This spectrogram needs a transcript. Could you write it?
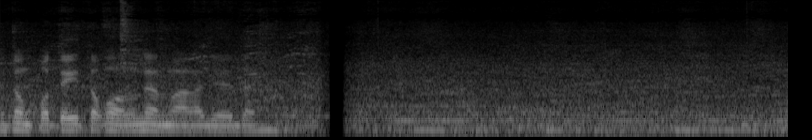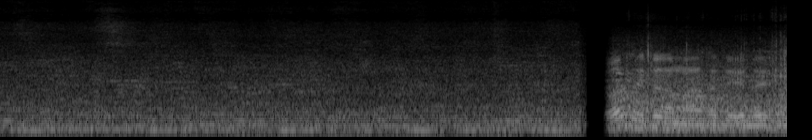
Itong potato corner mga ka-Jedi. Ito na mga ka-Jedi.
